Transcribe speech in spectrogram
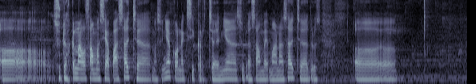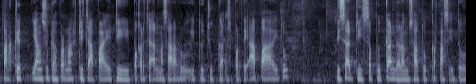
uh, sudah kenal sama siapa saja, maksudnya koneksi kerjanya sudah sampai mana saja, terus uh, target yang sudah pernah dicapai di pekerjaan masa lalu itu juga seperti apa itu bisa disebutkan dalam satu kertas itu.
